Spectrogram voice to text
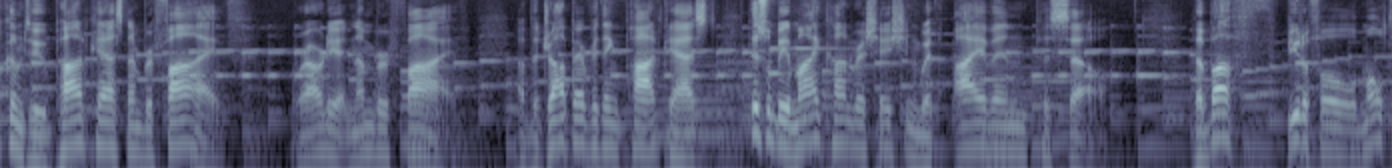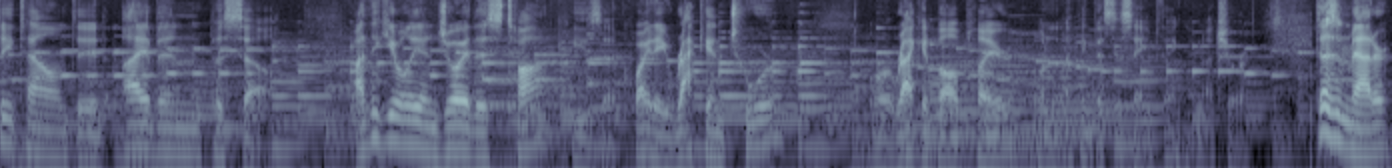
Welcome to podcast number five. We're already at number five of the Drop Everything podcast. This will be my conversation with Ivan Pecel, the buff, beautiful, multi talented Ivan Pecel. I think you'll really enjoy this talk. He's uh, quite a raconteur or a racquetball player. I think that's the same thing. I'm not sure. Doesn't matter.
